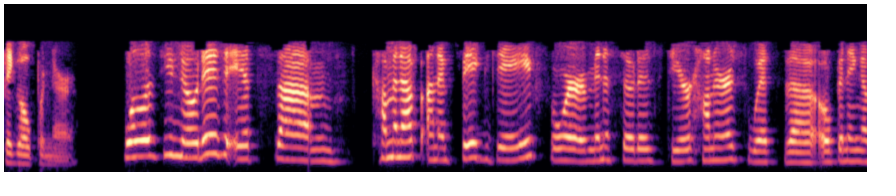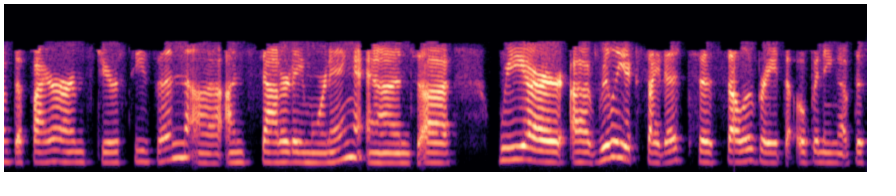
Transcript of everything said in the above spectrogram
big opener? Well, as you noted, it's um, coming up on a big day for Minnesota's deer hunters with the opening of the firearms deer season uh, on Saturday morning. And uh, we are uh, really excited to celebrate the opening of the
